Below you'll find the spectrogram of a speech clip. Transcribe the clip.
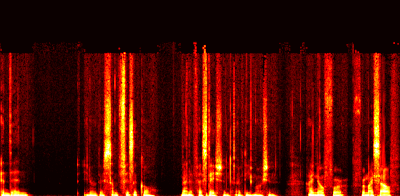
And then you know, there's some physical manifestation of the emotion. I know for, for myself,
